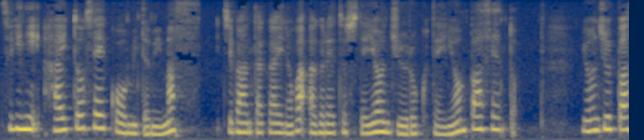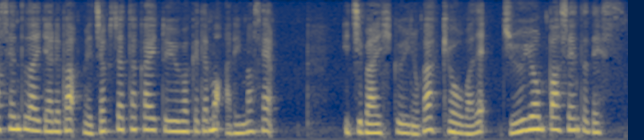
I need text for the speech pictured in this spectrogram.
次に配当成功を見てみます。一番高いのがアグレート市で46.4%。40%台であればめちゃくちゃ高いというわけでもありません。一番低いのが今日はで14%です。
